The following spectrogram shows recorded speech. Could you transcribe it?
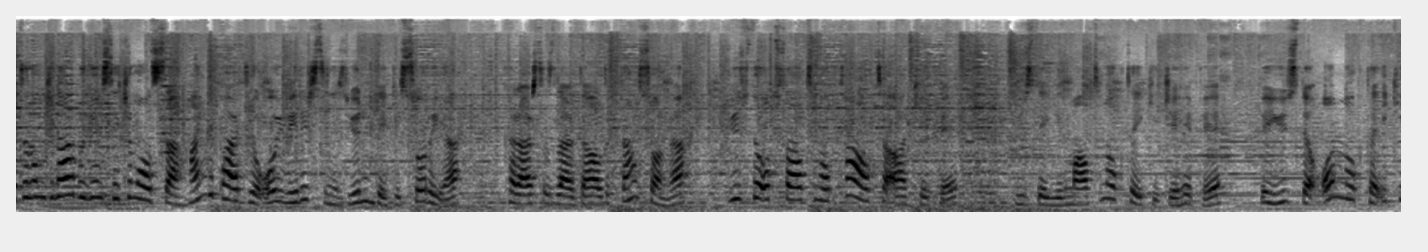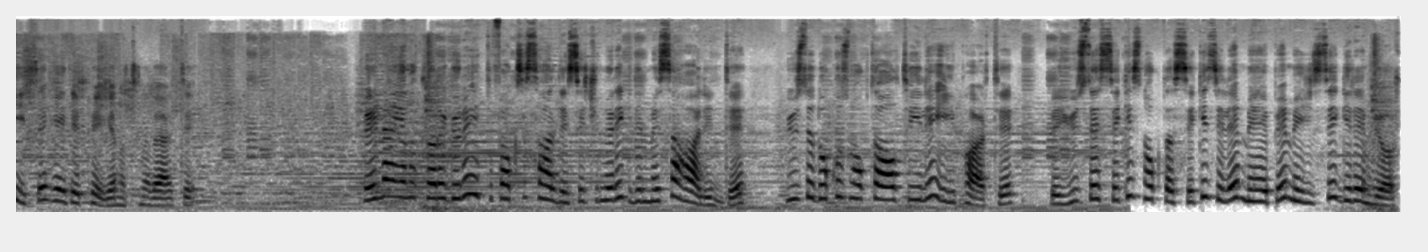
Katılımcılar bugün seçim olsa hangi partiye oy verirsiniz yönündeki soruya kararsızlar dağıldıktan sonra %36.6 AKP, %26.2 CHP ve %10.2 ise HDP yanıtını verdi. Verilen yanıtlara göre ittifaksız halde seçimlere gidilmesi halinde %9.6 ile İyi Parti ve %8.8 ile MHP meclise giremiyor.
